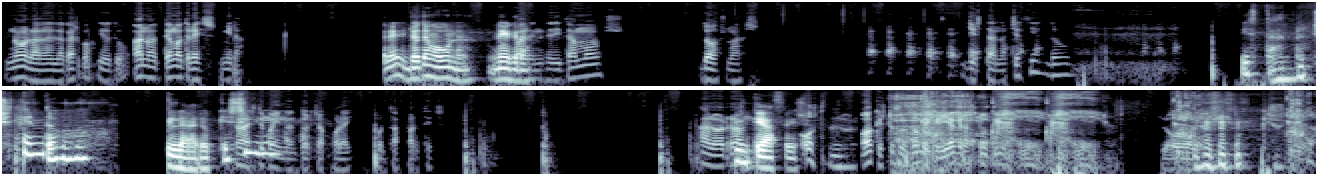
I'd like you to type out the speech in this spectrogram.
No, la, la que has cogido tú. Ah, no, tengo tres, mira. ¿Tres? Yo tengo una, negra. Vale, necesitamos dos más. Y está anocheciendo. Y está anocheciendo. Claro que No, estoy sí. poniendo antorchas por ahí, por todas partes. A lo ¿Y random. ¿Qué haces? ¡Ostras! Oh, que esto es un zombie, creía que eras tú, tío. LOL. Qué susto me da.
